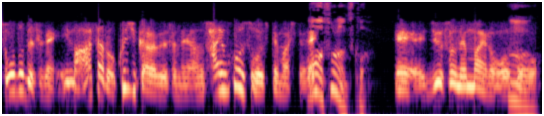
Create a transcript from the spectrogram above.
ちょうどですね、今朝6時からですね、あの再放送してましてね、あそうなんですか。えー、十数年前の放送を。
